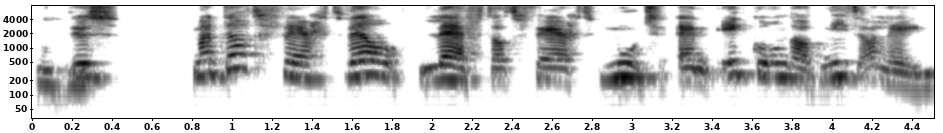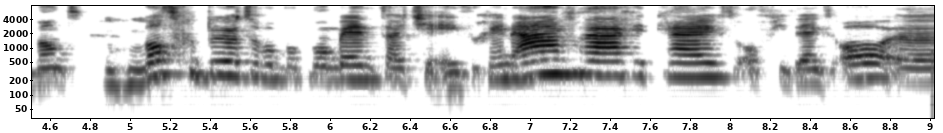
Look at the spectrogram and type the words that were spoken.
Mhm. Dus, maar dat vergt wel lef, dat vergt moed. En ik kon dat niet alleen. Want Mhm. wat gebeurt er op het moment dat je even geen aanvragen krijgt? Of je denkt, oh, eh,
